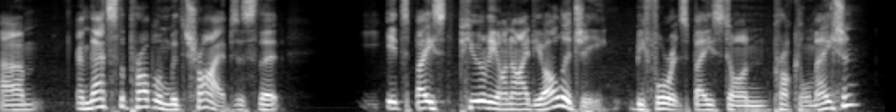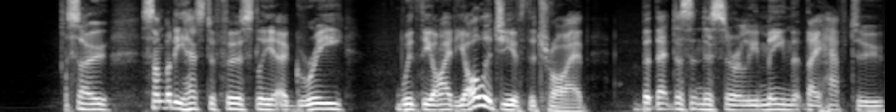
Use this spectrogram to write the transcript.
Um, and that's the problem with tribes is that it's based purely on ideology before it's based on proclamation. So somebody has to firstly agree with the ideology of the tribe but that doesn't necessarily mean that they have to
